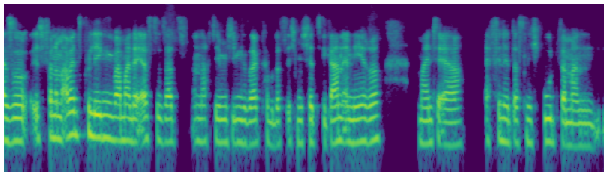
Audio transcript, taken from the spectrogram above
Also ich von einem Arbeitskollegen war mal der erste Satz, nachdem ich ihm gesagt habe, dass ich mich jetzt vegan ernähre, meinte er, er findet das nicht gut, wenn man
